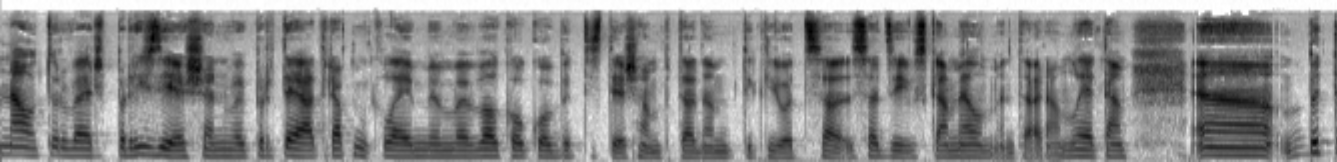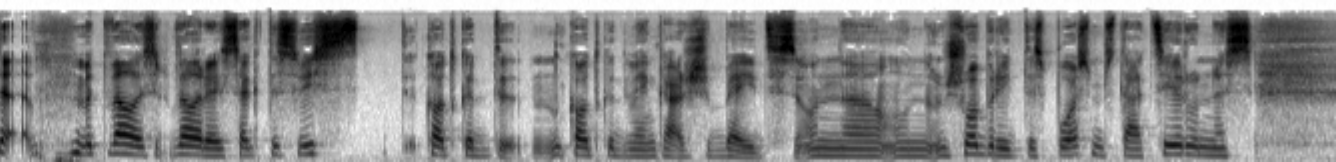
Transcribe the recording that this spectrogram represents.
Nav tur vairs par iziešanu vai par teātrus apmeklējumiem vai vēl kaut ko, bet tas tiešām par tādām tik ļoti sa sadzīviskām, elementārām lietām. Uh, bet, bet vēlreiz, vēlreiz saku, tas viss kaut kad, kaut kad vienkārši beidzas. Un, un, un šobrīd tas posms tāds ir. Es, Uh,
